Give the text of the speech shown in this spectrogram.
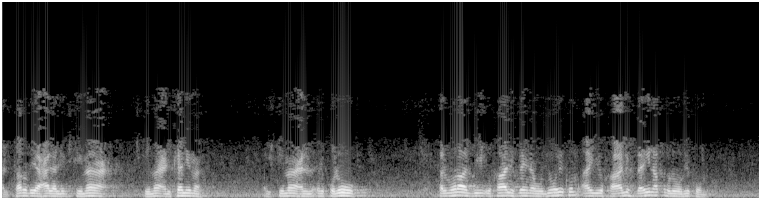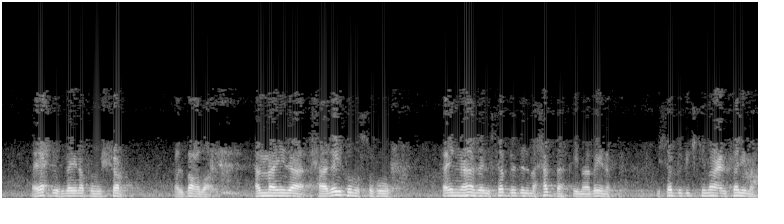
التربية على الاجتماع اجتماع الكلمة اجتماع القلوب. فالمراد يخالف بين وجوهكم أي يخالف بين قلوبكم. فيحدث بينكم الشر والبغضاء أما إذا حاذيتم الصفوف فإن هذا يسبب المحبة فيما بينكم يسبب اجتماع الكلمة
